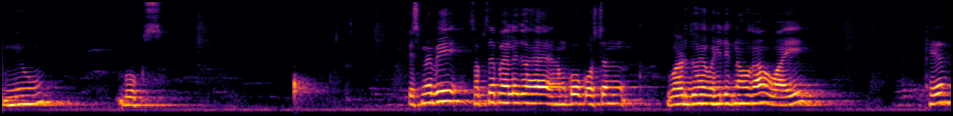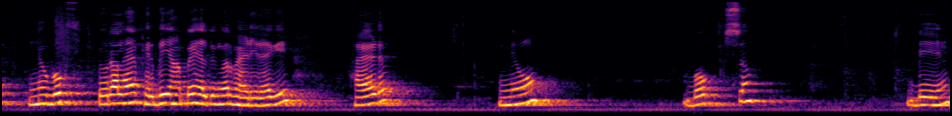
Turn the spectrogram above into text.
new books. इसमें भी सबसे पहले जो है हमको क्वेश्चन वर्ड जो है वही लिखना होगा, वाई। फिर न्यू बुक्स प्लूरल है, फिर भी यहाँ पे हेल्पिंग वर्ब हैड ही रहेगी। हैड न्यू बुक्स बीन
